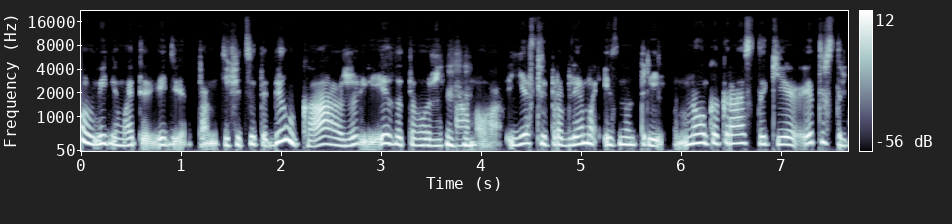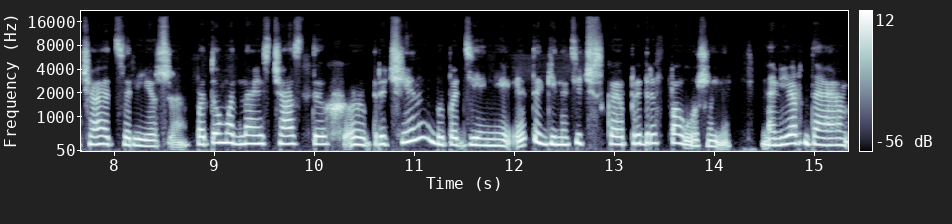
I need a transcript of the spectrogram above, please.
Мы увидим это в виде там, дефицита белка, железа того же самого, если проблема изнутри. Но как раз-таки это встречается реже. Потом одна из частых э, причин выпадения — это генетическая предрасположенность. Наверное,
